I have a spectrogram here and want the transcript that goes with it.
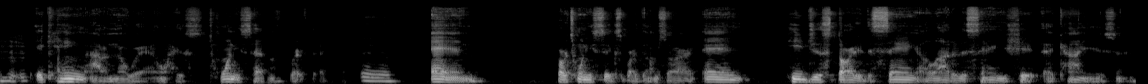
Mhm. It came out of nowhere on his 27th birthday, Mhm. and or 26th birthday. I'm sorry, and he just started saying a lot of the same shit that Kanye is saying.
